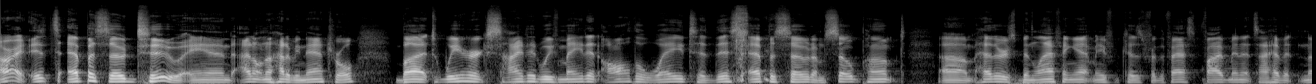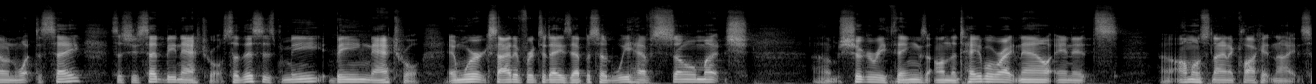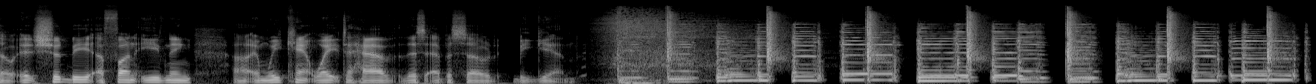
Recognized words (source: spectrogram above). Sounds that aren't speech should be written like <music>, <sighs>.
All right, it's episode two, and I don't know how to be natural, but we are excited. We've made it all the way to this <laughs> episode. I'm so pumped. Um, Heather's been laughing at me because for the past five minutes I haven't known what to say. So she said, be natural. So this is me being natural. And we're excited for today's episode. We have so much um, sugary things on the table right now, and it's uh, almost nine o'clock at night. So it should be a fun evening, uh, and we can't wait to have this episode begin.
